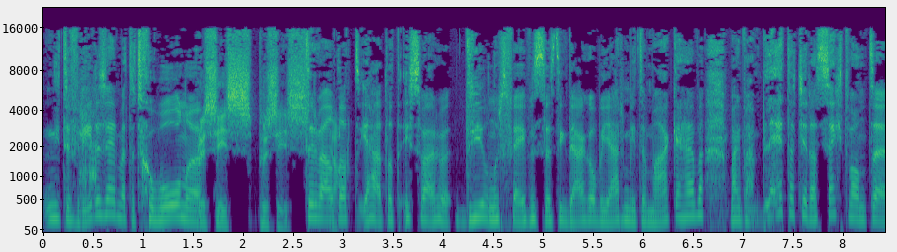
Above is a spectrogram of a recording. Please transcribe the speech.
niet tevreden zijn met het gewone. Precies, precies. Terwijl Ja. dat, ja, dat is waar we 365 dagen op een jaar mee te maken hebben. Maar ik ben blij dat je dat zegt, want eh,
